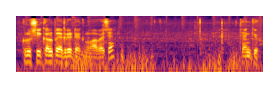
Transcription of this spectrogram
કૃષિ કલ્પ એગ્રીટેકનું આવે છે. Thank you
